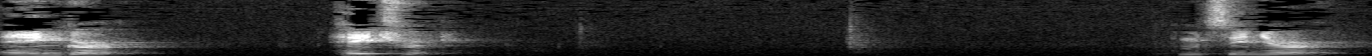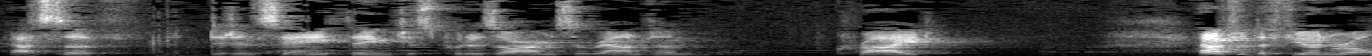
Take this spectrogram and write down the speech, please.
Anger, hatred. Monsignor Esseff didn't say anything, just put his arms around him, cried. After the funeral,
